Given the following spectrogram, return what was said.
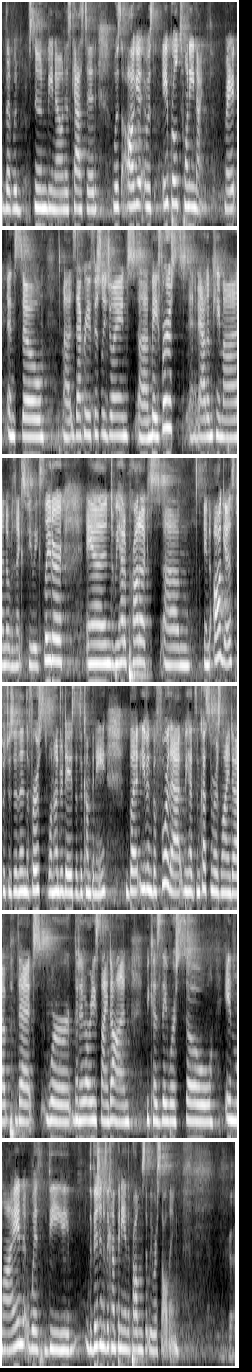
that would soon be known as Casted was August. It was April 29th, right? And so Uh, Zachary officially joined uh, May 1st, and Adam came on over the next few weeks later. And we had a product um, in August, which was within the first 100 days of the company. But even before that, we had some customers lined up that were that had already signed on because they were so in line with the the vision of the company and the problems that we were solving. Okay.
